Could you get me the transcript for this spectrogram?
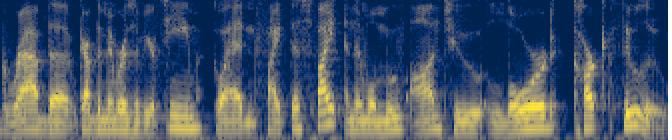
grab the grab the members of your team, go ahead and fight this fight, and then we'll move on to Lord Karkthulu.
